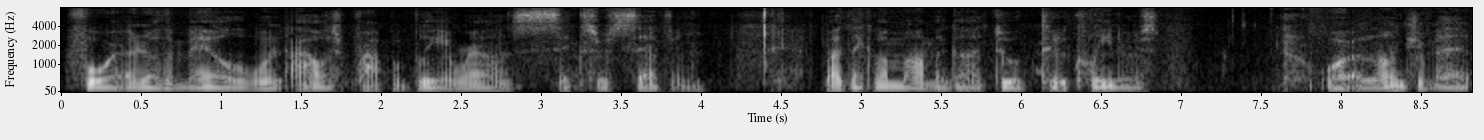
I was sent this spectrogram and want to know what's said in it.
for another male when I was probably around six or seven. But I think my mom had gone to to the cleaners or a laundromat,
